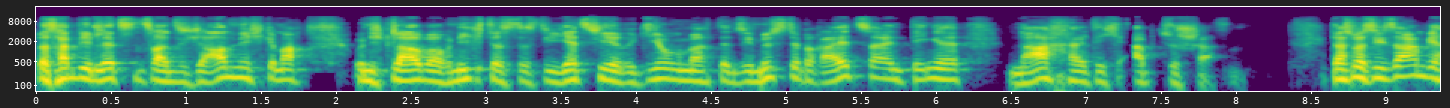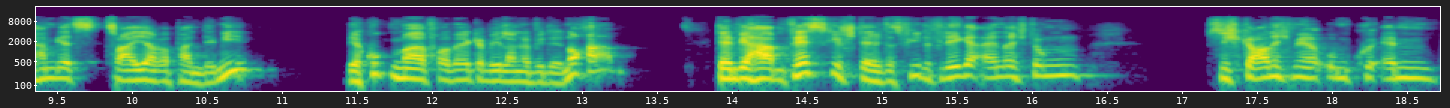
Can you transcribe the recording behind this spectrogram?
Das haben die in den letzten 20 Jahren nicht gemacht. Und ich glaube auch nicht, dass das die jetzige Regierung macht, denn sie müsste bereit sein, Dinge nachhaltig abzuschaffen. Das, was Sie sagen, wir haben jetzt zwei Jahre Pandemie. Wir gucken mal, Frau Welker, wie lange wir den noch haben. Denn wir haben festgestellt, dass viele Pflegeeinrichtungen sich gar nicht mehr um QM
